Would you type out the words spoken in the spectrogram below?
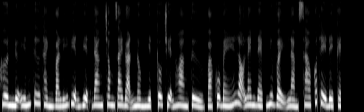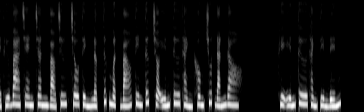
hơn nữa Yến Tư Thành và Lý Viện Viện đang trong giai đoạn nồng nhiệt câu chuyện hoàng tử và cô bé lọ lem đẹp như vậy làm sao có thể để kẻ thứ ba chen chân vào chứ châu tình lập tức mật báo tin tức cho Yến Tư Thành không chút đắn đo. Khi Yến Tư Thành tìm đến,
